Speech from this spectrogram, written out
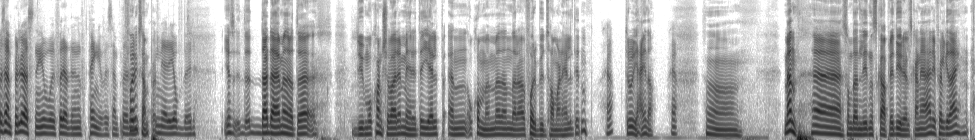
Eksempel løsninger hvor foreldrene får penger, for eksempel. For eksempel. Mer jobber. Yes, det, det er der jeg mener at det, du må kanskje være mer til hjelp enn å komme med den der forbudshammeren hele tiden. Ja. Tror jeg, da. Ja. Hmm. Men eh, som den lidenskapelige dyreelskeren jeg er, ifølge deg,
